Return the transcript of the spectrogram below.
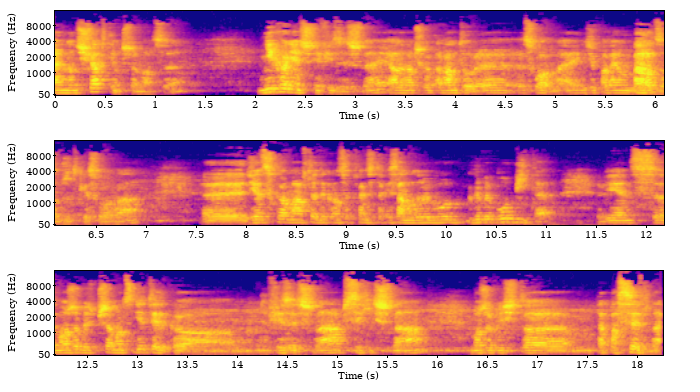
będąc świadkiem przemocy niekoniecznie fizycznej, ale na przykład awantury słownej, gdzie padają bardzo brzydkie słowa, e, dziecko ma wtedy konsekwencje takie same, gdyby było, gdyby było bite. Więc może być przemoc nie tylko fizyczna, psychiczna, może być to ta pasywna,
